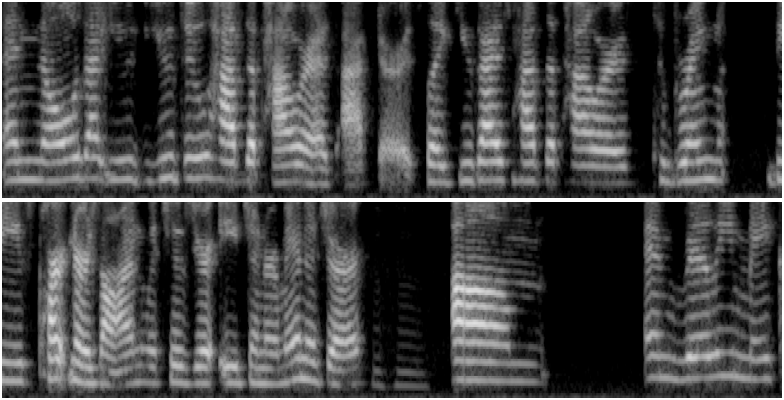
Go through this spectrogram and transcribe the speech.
and know that you you do have the power as actors. Like you guys have the powers to bring these partners on, which is your agent or manager, mm-hmm. um, and really make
